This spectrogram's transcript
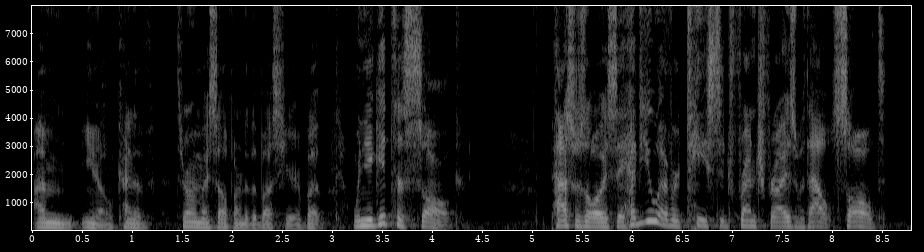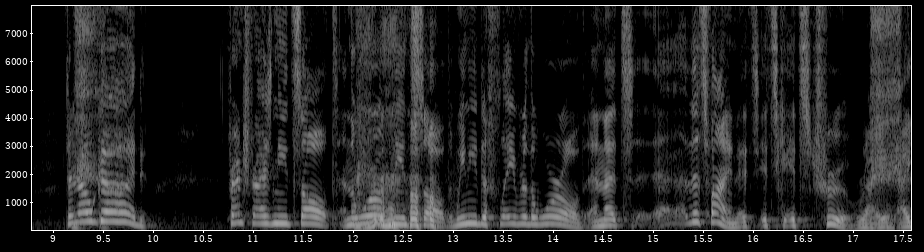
I'm you know kind of throwing myself under the bus here. But when you get to salt, pastors always say, "Have you ever tasted French fries without salt? They're no good." French fries need salt, and the world needs salt. We need to flavor the world, and that's uh, that's fine. It's it's it's true, right? I,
